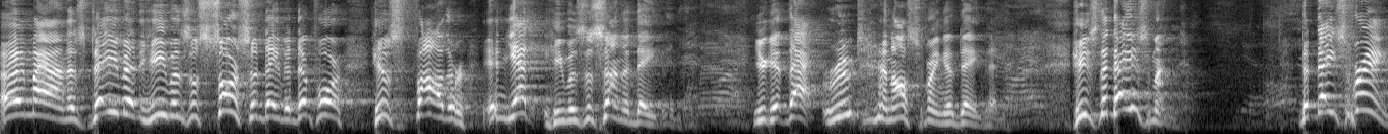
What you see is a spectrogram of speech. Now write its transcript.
Amen. As David, he was the source of David. Therefore, his father, and yet he was the son of David. You get that? Root and offspring of David. He's the daysman, the day spring,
